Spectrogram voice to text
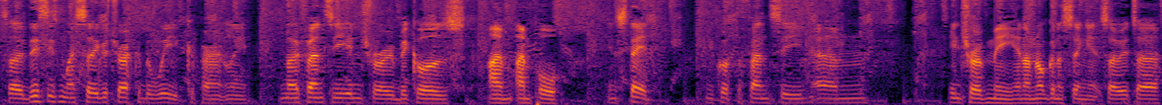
So this is my Sega track of the week. Apparently, no fancy intro because I'm I'm poor. Instead, you've got the fancy um, intro of me, and I'm not gonna sing it. So it's a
